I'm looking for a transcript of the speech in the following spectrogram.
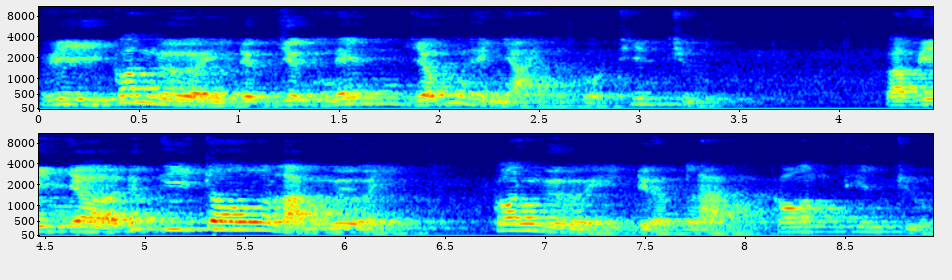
Vì con người được dựng nên giống hình ảnh của thiên chủ và vì nhờ đức kitô làm người, con người được làm con thiên chúa.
